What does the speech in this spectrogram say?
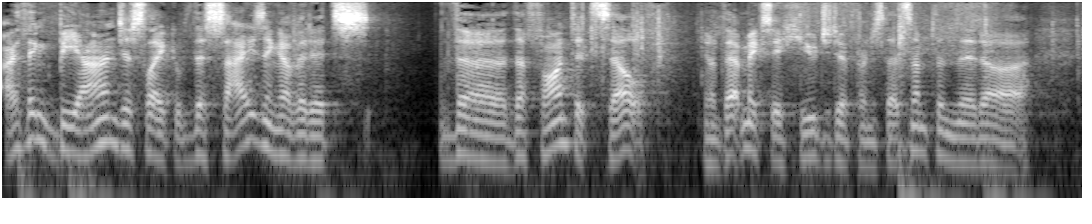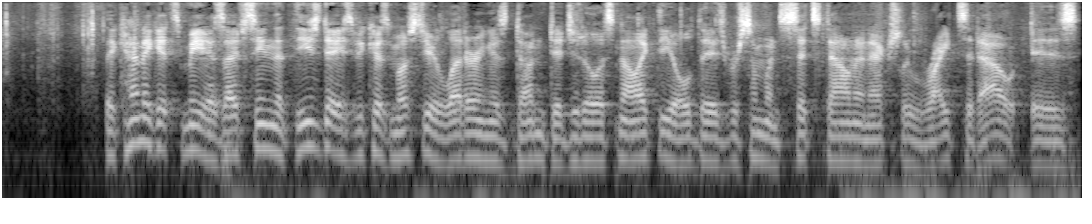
I think beyond just like the sizing of it, it's the the font itself. You know that makes a huge difference. That's something that uh, that kind of gets me as I've seen that these days because most of your lettering is done digital. It's not like the old days where someone sits down and actually writes it out. Is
